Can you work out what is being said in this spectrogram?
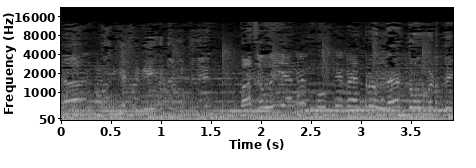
ਆ ਗਈ ਹਾਂ ਕਿੱਥੇ ਗਈ ਕਿੱਥੇ ਬਸ ਉਹੀ ਆ ਨਾ, ਮੌਕੇ ਬੈਂਟਰ ਹੁੰਦਾ 2 ਮਿੰਟ ਦੇ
